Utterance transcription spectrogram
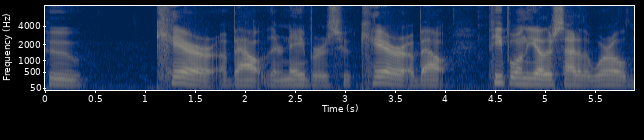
who care about their neighbors, who care about people on the other side of the world,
